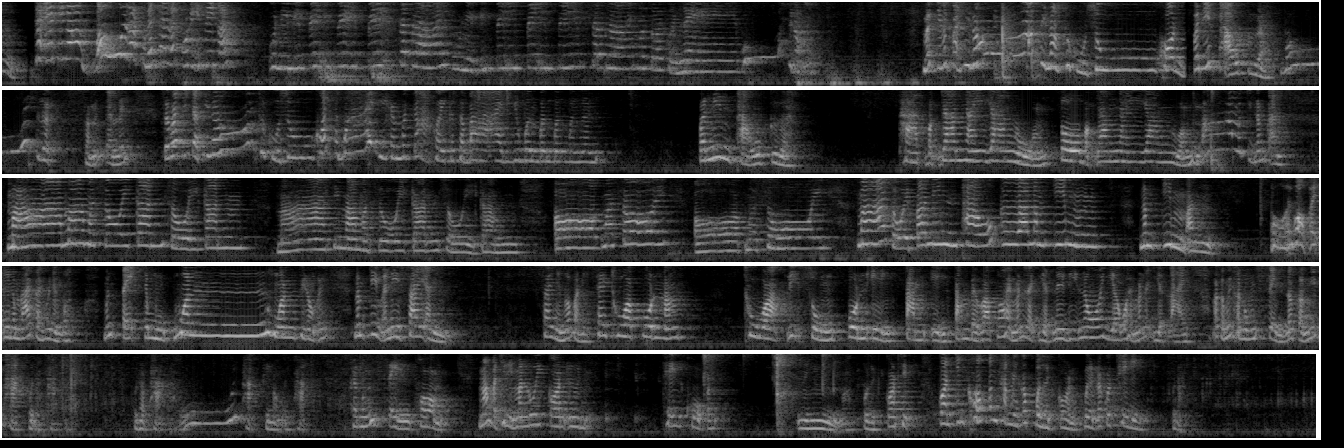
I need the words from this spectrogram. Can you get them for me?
นจ้าเอ้พี่น้องบ่รักสมัยแต่ละปูนี่ปีกันปูนี่ปีปีปีปีสับลายปูนี่ปีปีปีปีสับลายมาซอยคนแน่โอ้ยพี่น้องมากินน้ำกันพี่น้องพี่น้องสุขูสู่คนปลานิ่นเผาเกลือโอ้ยเลิศสำคัญเลยสวัสดีจ้ะพี่น้องสุขูสู่คนสบายดีกันบ่จ้าคอยก็สบายดีอยู่เบิงเบิงเบิงเบิงเบิง ปลานิ่นเผาเกลือ ถาดบักยางไงยางหลวง โตบักยางไงยางหลวงมามากินน้ำกัน มามามาโซยกันโซยกัน มาสิมามาโซยกันโซยกัน ออกมาโซยออกมาโซยมาโซยปลานิ่นเผาเกลือน้ำจิ้มน้ำจิ้มอัน โอ้ยบอกไปอื่นน้ำร้ายไปเพราะอย่างบ่ มันเตะจมูกหวนหวนพี่น้องเอ้ยน้ำจิ้มอันนี้ไส้อันไส้อย่างเนาะบัดนี้ไส้ทั่วปนน้ำถั่วลิสงปนเองตำเองตำแบบว่าพราะให้มันละเอียดในดีน้อยเดียวให้มันละเอียดหลาย แล้วก็มีขนมเส้นแล้วก็มีผักคุณผักคุณผักโอ้ยผักพี่น้องเป็นผัก ขนมเส้นพร้อม มาบัดทีนี้มันลุยก่อนอื่น เทโคกันนี่มาเปิดก่อนสิก่อนกินโคกต้องทำเนี่ยก็เปิดก่อน เปิดแล้วก็เท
